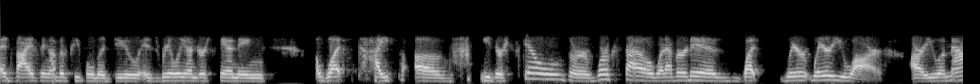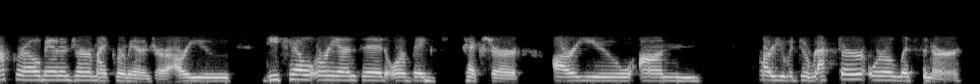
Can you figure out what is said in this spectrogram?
advising other people to do is really understanding what type of either skills or work style, whatever it is, what where where you are. Are you a macro manager, micro manager? Are you detail oriented or big picture? Are you um are you a director or a listener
